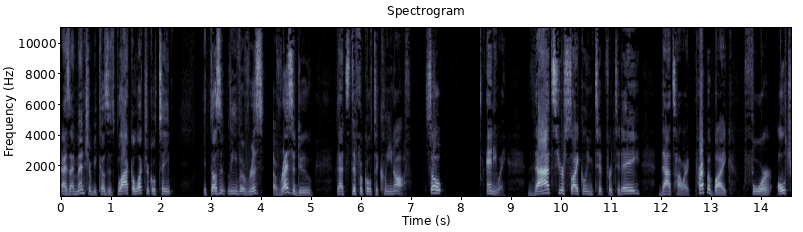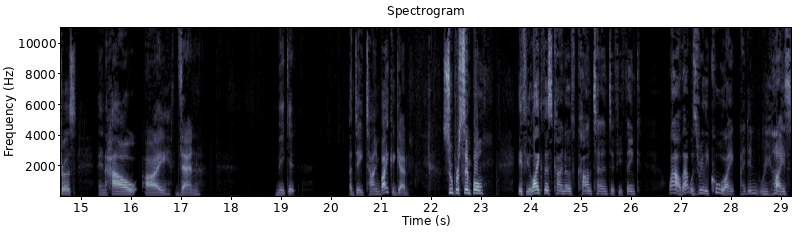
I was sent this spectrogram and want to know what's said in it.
as I mentioned because it's black electrical tape, it doesn't leave a, res- a residue that's difficult to clean off. So, anyway, that's your cycling tip for today. That's how I prep a bike for ultras and how I then make it a daytime bike again. Super simple. If you like this kind of content, if you think, wow, that was really cool, I, I didn't realize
